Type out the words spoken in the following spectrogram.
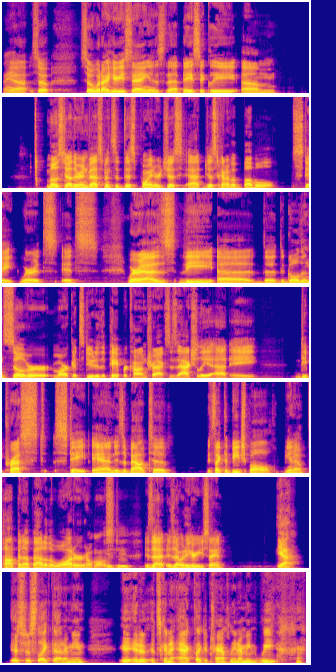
Yeah. So so what I hear you saying is that basically um, most other investments at this point are just at just kind of a bubble state where it's it's whereas the uh, the the gold and silver markets due to the paper contracts is actually at a depressed state and is about to it's like the beach ball you know popping up out of the water almost mm-hmm. is that is that what i mm-hmm. hear you saying yeah it's just like that i mean it, it, it's going to act like a trampoline. I mean, we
